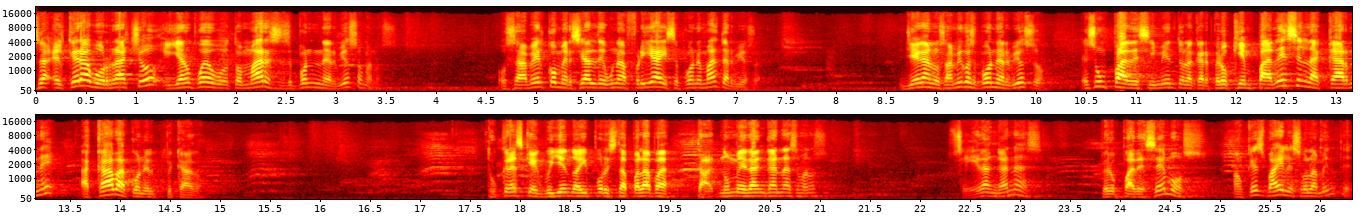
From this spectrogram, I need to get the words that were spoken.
O sea, el que era borracho y ya no puede tomar, se, pone nervioso, hermanos. O sea, ve el comercial de una fría y se pone más nervioso. Llegan los amigos, se pone nervioso. Es un padecimiento en la carne. Pero quien padece en la carne acaba con el pecado. ¿Tú crees que yendo ahí por esta palabra no me dan ganas, hermanos? Sí, dan ganas. Pero padecemos, aunque es baile solamente.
